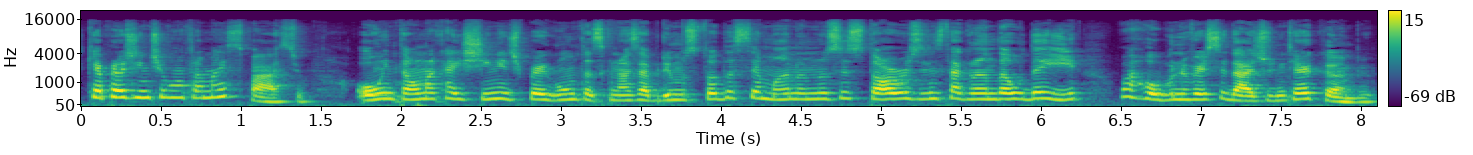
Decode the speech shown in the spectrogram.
que é para a gente encontrar mais fácil ou então na caixinha de perguntas que nós abrimos toda semana nos stories do Instagram da UDI, o arroba Universidade do Intercâmbio.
